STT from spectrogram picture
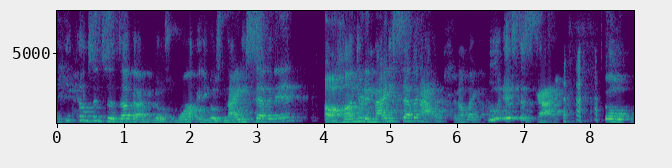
And he comes into the dugout and he goes one, and he goes 97 in, 197 out. And I'm like, who is this guy? so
